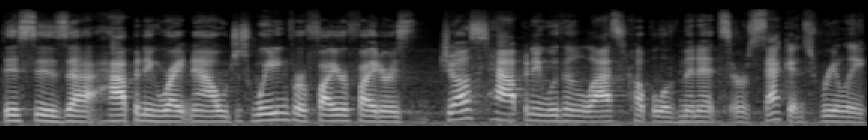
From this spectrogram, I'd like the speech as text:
this is uh, happening right now. Just waiting for firefighters. Just happening within the last couple of minutes or seconds, really.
